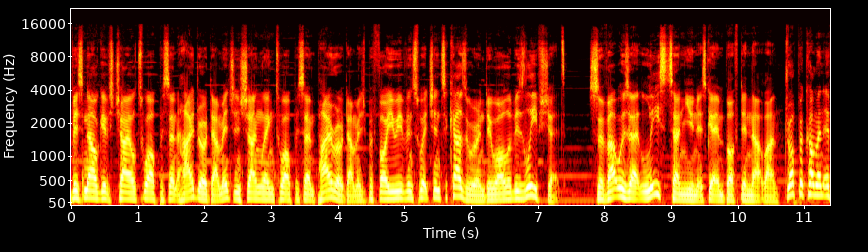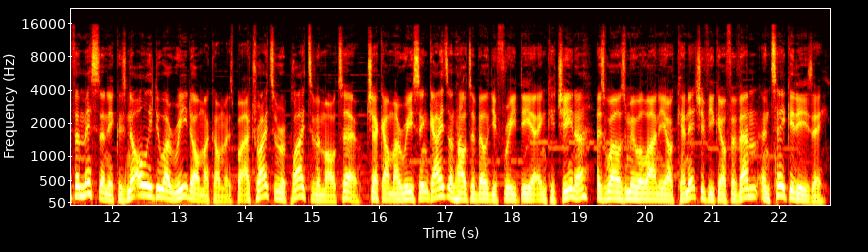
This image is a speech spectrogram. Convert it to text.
This now gives Child 12% Hydro damage and Xiangling 12% Pyro damage before you even switch into Kazuha and do all of his leaf shit. So that was at least 10 units getting buffed in Natlan. Drop a comment if I missed any because not only do I read all my comments but I try to reply to them all too. Check out my recent guides on how to build your free Dehya and Kachina as well as Mualani or Kinich if you go for them and take it easy.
